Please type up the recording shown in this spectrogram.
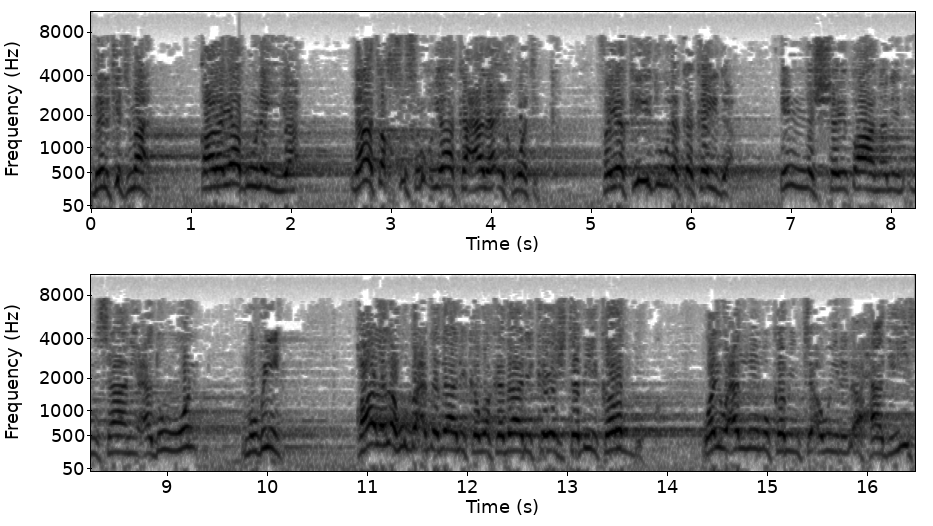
بالكتمان. قال يا بني لا تقصص رؤياك على إخوتك فيكيدوا لك كيدا. إن الشيطان للإنسان عدو مبين. قال له بعد ذلك وكذلك يجتبيك ربك ويعلمك من تأويل الأحاديث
